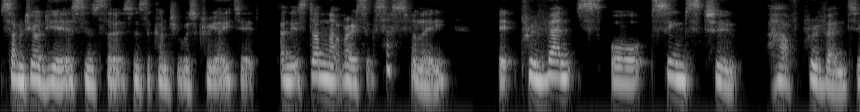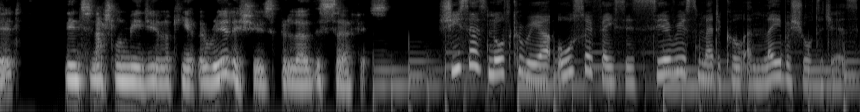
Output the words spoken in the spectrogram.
70 odd years since the, since the country was created. And it's done that very successfully. It prevents or seems to have prevented the international media looking at the real issues below the surface. She says North Korea also faces serious medical and labour shortages,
